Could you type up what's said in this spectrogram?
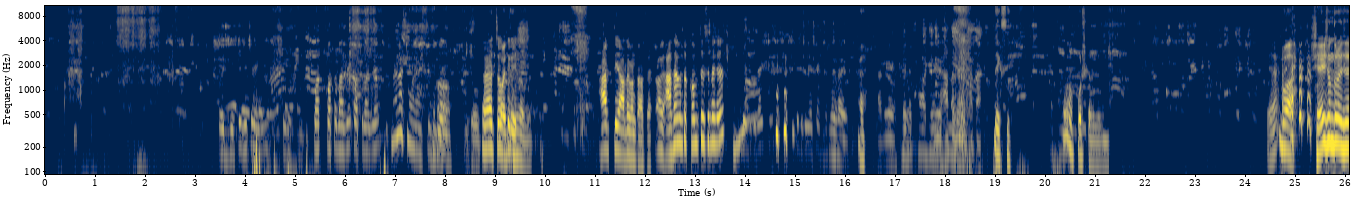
ওই কত কত বাজে কত বাজে? মেলা সময় আছে। চৌত্রিশ। আর তিন আধা ঘণ্টা আছে। ওই আধা ঘণ্টা কমতেছে না কেন দেখছি। ও পরিষ্কার হয়ে বাহ সেই সুন্দর হয়েছে।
